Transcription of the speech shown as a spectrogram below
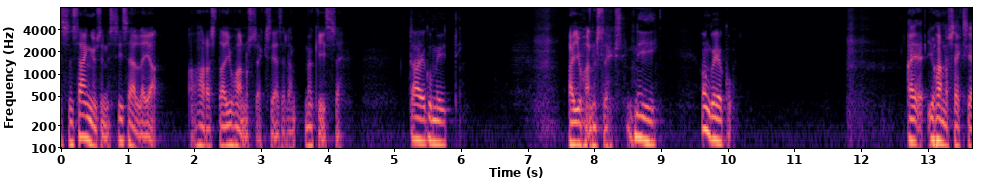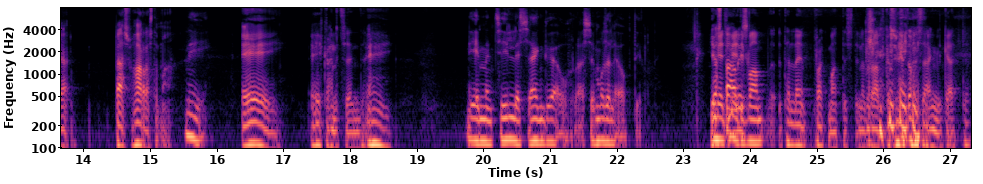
sen sängyn sinne sisälle ja harrastaa juhannusseksiä siellä mökissä. Tää on joku myytti. Ai juhannusseksi. Niin. Onko joku? Ai juhannusseksiä päässyt harrastamaan? Niin. Ei, Eikä nyt sentään. ei. Niin en mä nyt sille sänkyä uhraa semmoiselle optiolle. Jos Mieti, tää mieti olisi, vaan tälleen pragmaattisesti näitä ratkaisuja tuon sängyn käyttöön.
